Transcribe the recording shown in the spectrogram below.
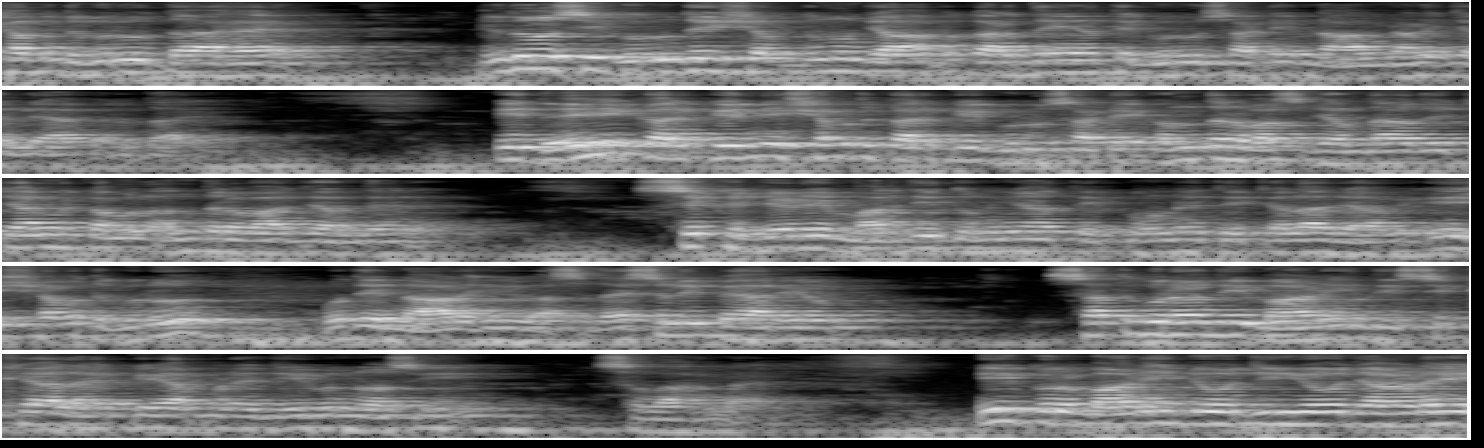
ਸ਼ਬਦ ਗੁਰੂ ਦਾ ਹੈ। ਜਦੋਂ ਅਸੀਂ ਗੁਰੂ ਦੇ ਸ਼ਬਦ ਨੂੰ ਜਾਪ ਕਰਦੇ ਹਾਂ ਤੇ ਗੁਰੂ ਸਾਡੇ ਨਾਲ ਨਾਲ ਚੱਲਿਆ ਫਿਰਦਾ ਹੈ। ਇਹ ਦੇਹੀ ਕਰਕੇ ਨਹੀਂ, ਸ਼ਬਦ ਕਰਕੇ ਗੁਰੂ ਸਾਡੇ ਅੰਦਰ ਵਸ ਜਾਂਦਾ, ਉਹਦੇ ਚਰਨ ਕਮਲ ਅੰਦਰ ਵਸ ਜਾਂਦੇ ਨੇ। ਸਿੱਖ ਜਿਹੜੇ ਮਰਜ਼ੀ ਦੁਨੀਆ ਤੇ ਕੋਨੇ ਤੇ ਚਲਾ ਜਾਵੇ, ਇਹ ਸ਼ਬਦ ਗੁਰੂ ਉਹਦੇ ਨਾਲ ਹੀ ਵਸਦਾ। ਇਸ ਲਈ ਪਿਆਰਿਓ, ਸਤਿਗੁਰਾਂ ਦੀ ਬਾਣੀ ਦੀ ਸਿੱਖਿਆ ਲੈ ਕੇ ਆਪਣੇ ਜੀਵਨ ਨੂੰ ਅਸੀਂ ਸਵਾਰਨਾ ਹੈ। ਇਹ ਗੁਰਬਾਣੀ ਜੋ ਜੀਓ ਜਾਣੇ,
